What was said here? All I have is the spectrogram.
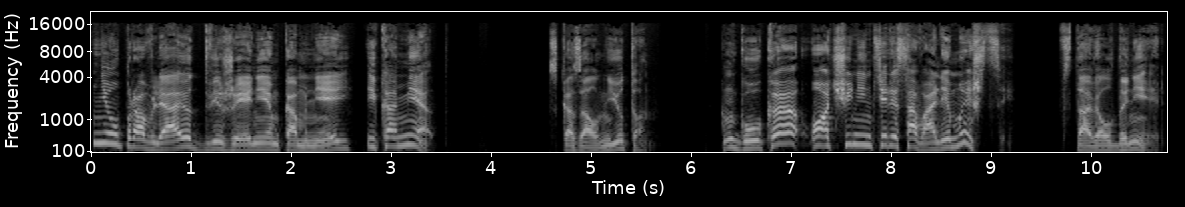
не управляют движением камней и комет, сказал Ньютон. Гука очень интересовали мышцы, вставил Даниэль.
